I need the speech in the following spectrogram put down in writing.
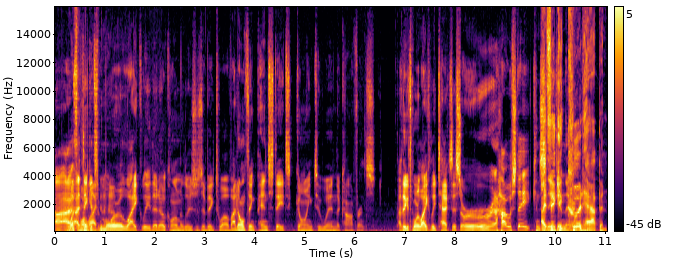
I, What's I more think it's likely to more happen? likely that Oklahoma loses the Big 12. I don't think Penn State's going to win the conference. I think it's more likely Texas or Ohio State can I sneak think in it there. could happen.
